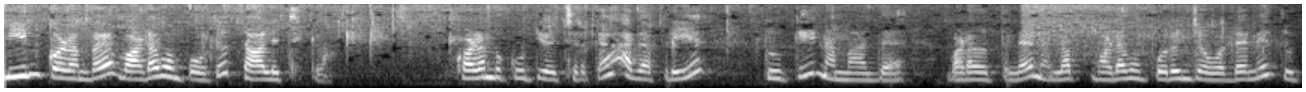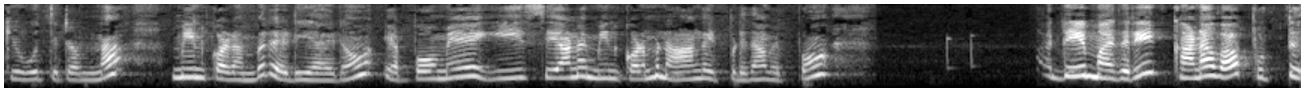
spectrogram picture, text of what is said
மீன் குழம்ப வடவம் போட்டு தாளிச்சிக்கலாம். குழம்பு கூட்டி வச்சுருக்கேன். அதை அப்படியே தூக்கி நம்ம அந்த வடவத்தில் நல்லா வடவம் பொரிஞ்ச உடனே தூக்கி ஊற்றிட்டோம்னா மீன் குழம்பு ரெடி ஆகிடும் எப்போவுமே ஈஸியான மீன் குழம்பு நாங்கள் இப்படி தான் வைப்போம். அதே மாதிரி கனவா புட்டு.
